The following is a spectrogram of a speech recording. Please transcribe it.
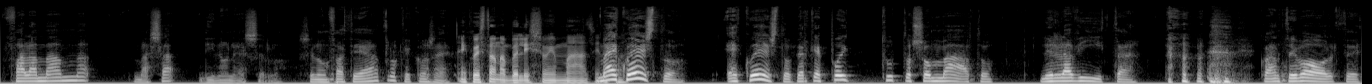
Fa la mamma, ma sa di non esserlo. Se non fa teatro, che cos'è? E questa è una bellissima immagine. Ma è questo, è questo, perché poi tutto sommato nella vita, quante volte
